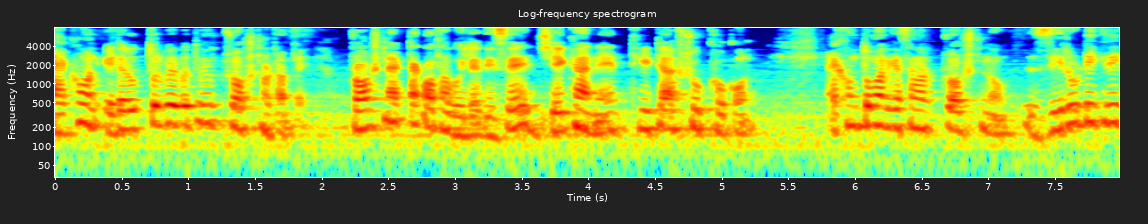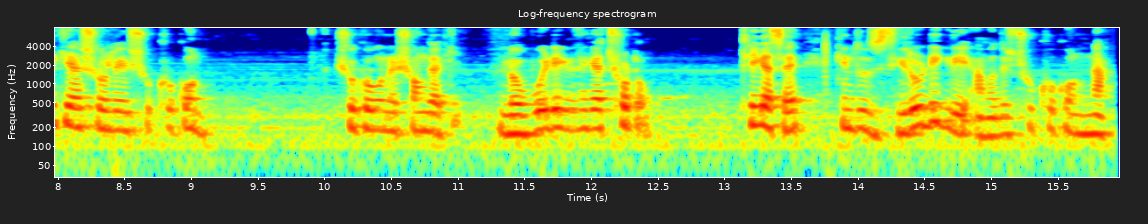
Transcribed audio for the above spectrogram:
এখন এটার উত্তর পেবে তুমি প্রশ্নটাতে। প্রশ্নে একটা কথা বলে দিছে, যেখানে থিটা সূক্ষ্মকোণ। এখন তোমার কাছে আমার প্রশ্ন, জিরো ডিগ্রি কি আসলে সূক্ষ্মকোণ? সূক্ষ্মকোণের সংজ্ঞা কি? নব্বই ডিগ্রি থেকে ছোট। ঠিক আছে, কিন্তু জিরো ডিগ্রি আমাদের সূক্ষ্মকোণ না।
